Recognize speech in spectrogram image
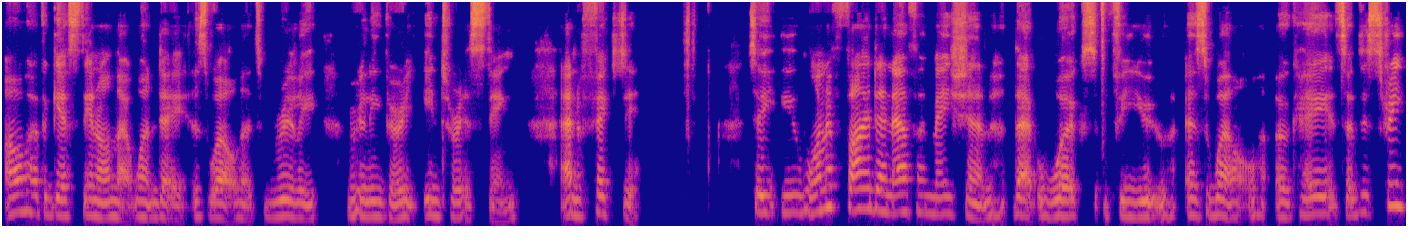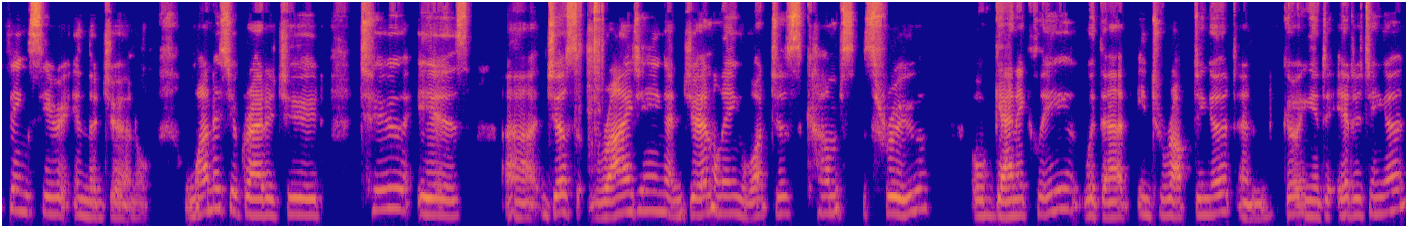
I'll have a guest in on that one day as well. That's really, really very interesting and effective. So you want to find an affirmation that works for you as well. Okay. So there's three things here in the journal. One is your gratitude. Two is uh, just writing and journaling what just comes through organically without interrupting it and going into editing it.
